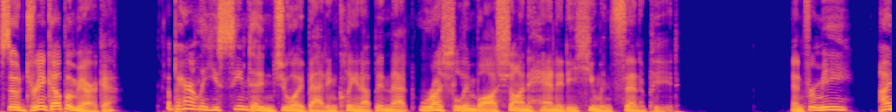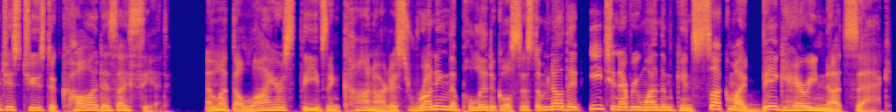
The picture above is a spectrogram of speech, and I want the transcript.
So drink up, America. Apparently, you seem to enjoy batting cleanup in that Rush Limbaugh Sean Hannity human centipede. And for me, I just choose to call it as I see it and let the liars, thieves, and con artists running the political system know that each and every one of them can suck my big hairy nutsack.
